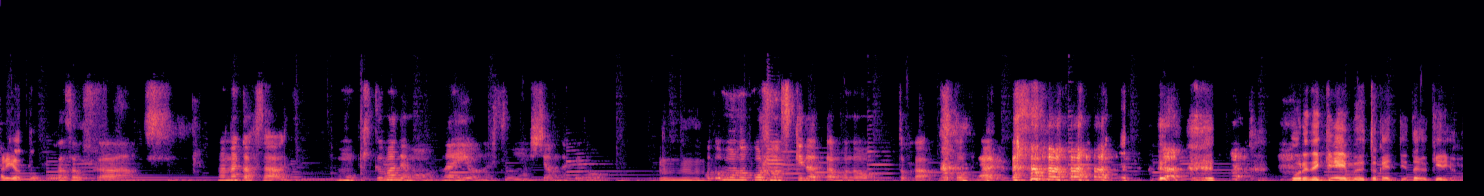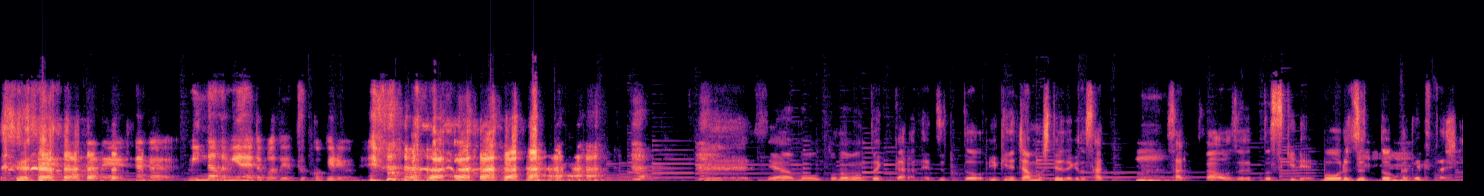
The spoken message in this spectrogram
ありがとう。そっかそっか。まあなんかさもう聞くまでもないような質問しちゃうんだけどうんうん子、供の頃好きだったものとかことってある？これでゲームとか言って言ったらウケるよね。なんかねなんかみんなの見えないところでずっこけるよね。いやもう子供の時からねずっとゆきねちゃんも知ってるんだけどサッうんサッカーをずっと好きでボールずっと追っかけてたし、ね、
